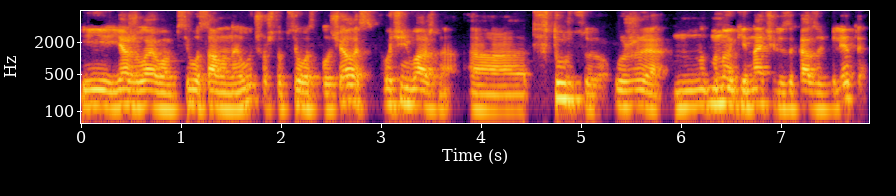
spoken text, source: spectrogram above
И я желаю вам всего самого наилучшего, чтобы все у вас получалось. Очень важно, а, в Турцию уже многие начали заказывать билеты.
